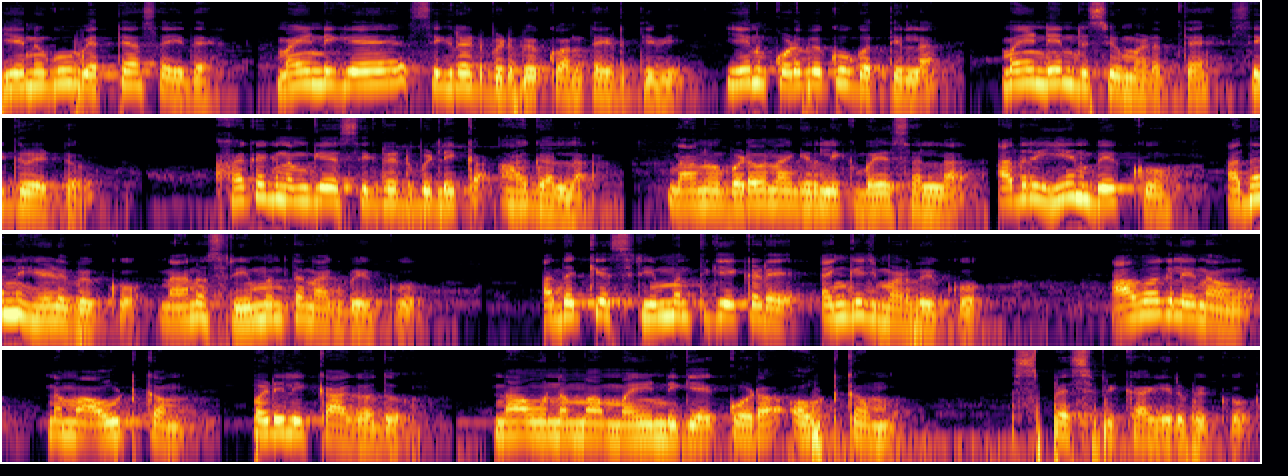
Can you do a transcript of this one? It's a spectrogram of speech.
ಗೇನಿಗೂ ವ್ಯತ್ಯಾಸ ಇದೆ. ಮೈಂಡಿಗೆ ಸಿಗರೇಟ್ ಬಿಡಬೇಕು ಅಂತ ಇಡ್ತೀವಿ. ಏನು ಕೊಡಬೇಕು ಗೊತ್ತಿಲ್ಲ. ಮೈಂಡ್ ಏನು ರಿಸೀವ್ ಮಾಡುತ್ತೆ? ಸಿಗರೇಟು. ಹಾಗಾಗಿ ನಮಗೆ ಸಿಗರೇಟ್ ಬಿಡಲಿಕ್ಕೆ ಆಗಲ್ಲ. ನಾನು ಬಡವನಾಗಿರ್ಲಿಕ್ಕೆ ಬಯಸಲ್ಲ. ಆದರೆ ಏನು ಬೇಕು? ಅದನ್ನು ಹೇಳಬೇಕು. ನಾನು ಶ್ರೀಮಂತನಾಗಬೇಕು. ಅದಕ್ಕೆ ಶ್ರೀಮಂತಿಕೆ ಕಡೆ ಎಂಗೇಜ್ ಮಾಡಬೇಕು. ಆವಾಗಲೇ ನಾವು ನಮ್ಮ ಔಟ್ಕಮ್ ಪಡಿಲಿಕ್ಕಾಗೋದು. ನಾವು ನಮ್ಮ ಮೈಂಡಿಗೆ ಕೊಡೋ ಔಟ್ಕಮ್ ಸ್ಪೆಸಿಫಿಕ್ ಆಗಿರಬೇಕು.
